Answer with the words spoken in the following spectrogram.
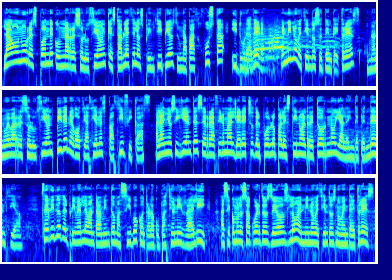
La ONU responde con una resolución que establece los principios de una paz justa y duradera. En 1973, una nueva resolución pide negociaciones pacíficas. Al año siguiente se reafirma el derecho del pueblo palestino al retorno y a la independencia seguido del primer levantamiento masivo contra la ocupación israelí, así como los acuerdos de Oslo en 1993,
